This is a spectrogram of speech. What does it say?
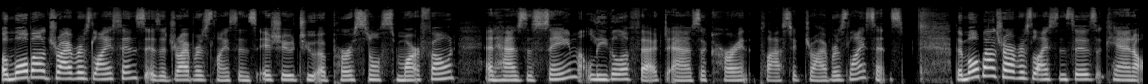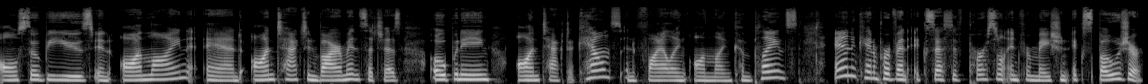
A mobile driver's license is a driver's license issued to a personal smartphone phone and has the same legal effect as the current plastic driver's license. The mobile driver's licenses can also be used in online and untact environments such as opening untact accounts and filing online complaints and can prevent excessive personal information exposure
